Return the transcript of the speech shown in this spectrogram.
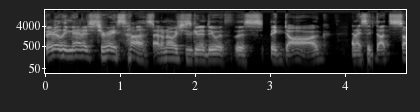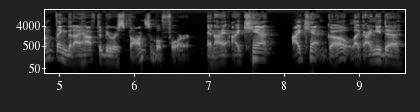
barely manage to raise us. I don't know what she's going to do with this big dog. And I said, that's something that I have to be responsible for. And I, I can't I can't go. Like I need to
